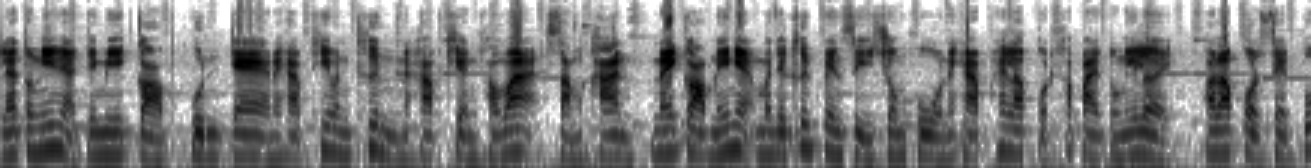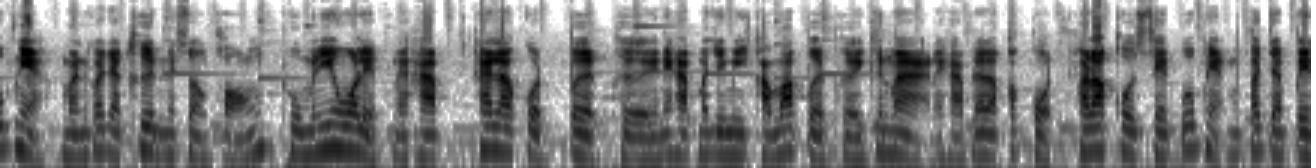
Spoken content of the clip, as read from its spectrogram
และตรงนี้เนี่ยจะมีกรอบกุญแจนะครับที่มันขึ้นนะครับเขียนคำว่าสำคัญ ในกรอบนี้เนี่ยมันจะขึ้นเป็นสีชมพูนะครับให้เรากดเข้าไปตรงนี้เลยพอเรากดเสร็จปุ๊บเนี่ย มันก็จะขึ้นในส่วนของ t ูมัน y Wallet นะครับ ให้เรากดเปิดเผยนะครับ มันจะมีคำว่าเปิดเผยขึ้นมานะครับ แล้วเราก็กด พอเรากดเสร็จปุ๊บเนี่ย มันก็จะเป็น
